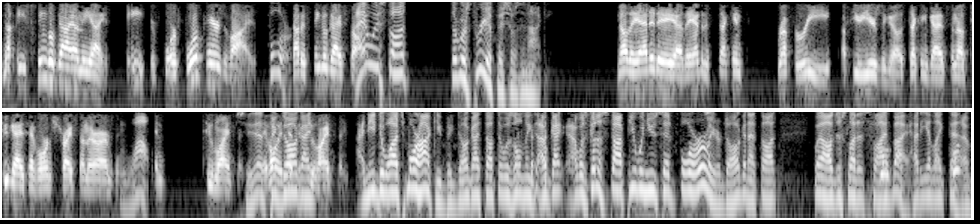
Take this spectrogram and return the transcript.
Not a single guy on the ice. Eight or four, four pairs of eyes. Four. Not a single guy saw. I always thought there was three officials in hockey. No, they added a uh, they added a second referee a few years ago. Second guy, so now two guys have orange stripes on their arms and Wow. and two linesmen. See that, They've big dog? I- linesmen. I need to watch more hockey, big dog. I thought there was only I got I was going to stop you when you said four earlier, dog, and I thought, well, I'll just let it slide Well- by. How do you like that? well-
